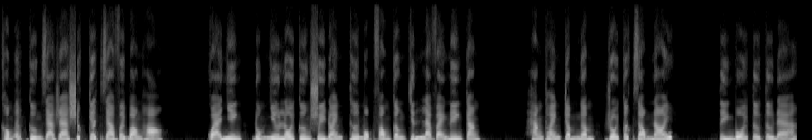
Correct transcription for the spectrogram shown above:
không ít cường giả ra sức kết giao với bọn họ. Quả nhiên, đúng như lôi cương suy đoán, thứ một phong cần chính là vạn niên căn. Hắn thoáng trầm ngâm, rồi cất giọng nói. Tiền bối từ từ đã.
